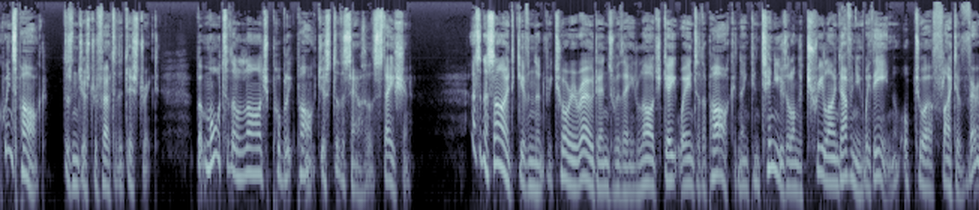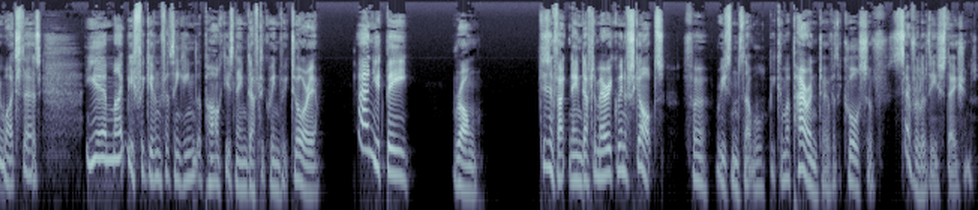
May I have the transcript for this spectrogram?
Queen's Park doesn't just refer to the district, but more to the large public park just to the south of the station. As an aside, given that Victoria Road ends with a large gateway into the park and then continues along a tree lined avenue within up to a flight of very wide stairs, you might be forgiven for thinking that the park is named after Queen Victoria. And you'd be wrong. It is in fact named after Mary Queen of Scots, for reasons that will become apparent over the course of several of these stations.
